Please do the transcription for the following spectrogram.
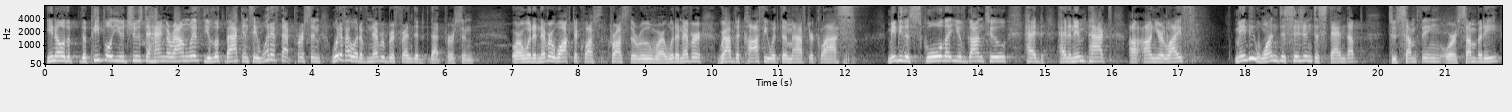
You know, the, the people you choose to hang around with, you look back and say, what if that person, what if I would have never befriended that person? Or I would have never walked across, across the room, or I would have never grabbed a coffee with them after class. Maybe the school that you've gone to had, had an impact uh, on your life. Maybe one decision to stand up to something or somebody,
